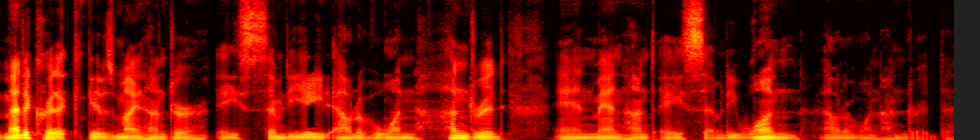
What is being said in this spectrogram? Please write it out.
Metacritic gives Mindhunter a 78 out of 100 and Manhunt a 71 out of 100.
